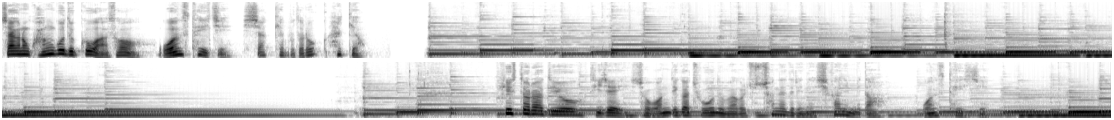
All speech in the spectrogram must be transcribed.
자, 그럼 광고 듣고 와서 One Stage 시작해 보도록 할게요. Kiss the 라디오 DJ 저 원디가 좋은 음악을 추천해 드리는 시간입니다. One Stage.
